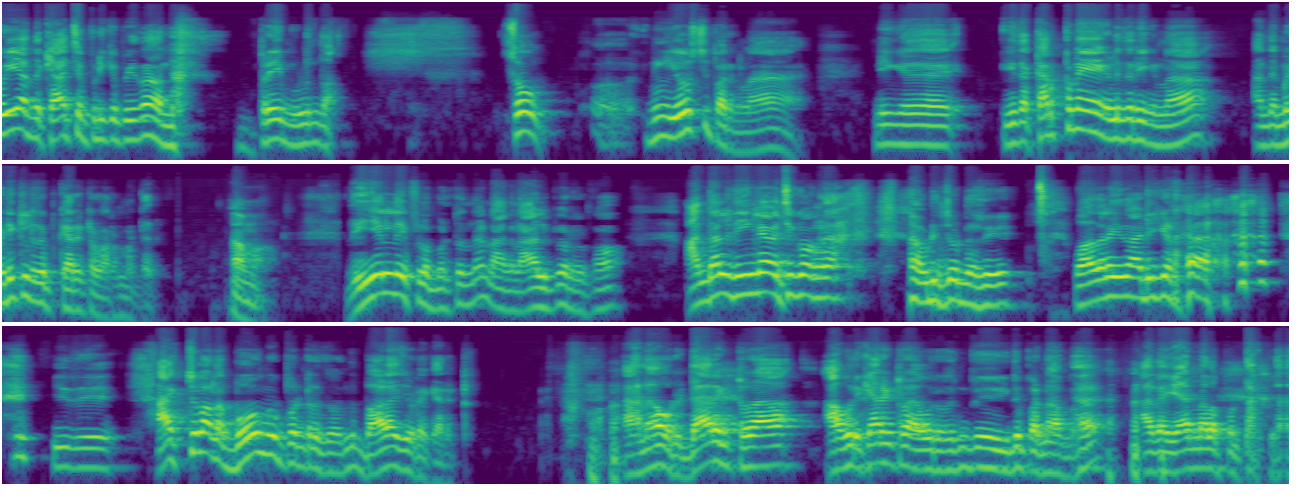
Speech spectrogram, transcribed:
போய் அந்த கேட்சை பிடிக்க போய் தான் அந்த பிரேம் விழுந்தான். ஸோ நீங்கள் யோசிச்சு பாருங்களேன். நீங்கள் இதை கற்பனையை எழுதுறீங்கன்னா அந்த மெடிக்கல் ரெப் கேரக்டர் வர மாட்டார் ஆமாம் ரியல் லைஃப்பில் மட்டும்தான் நாங்கள் நாலு பேர் இருக்கோம். அந்த ஆள் நீங்களே வச்சுக்கோங்கடா அப்படின்னு சொன்னது. முதல்ல இதை அடிக்கடா. இது ஆக்சுவலாக நான் போங்கு பண்ணுறது வந்து பாலாஜியோட கேரக்டர் ஆனால் ஒரு டைரக்டரா அவர் கேரக்டர் அவர் வந்து இது பண்ணாம அதை என் மேலே போட்டாங்க?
